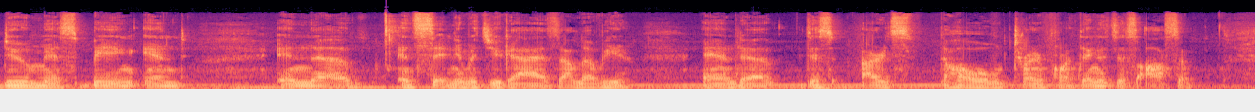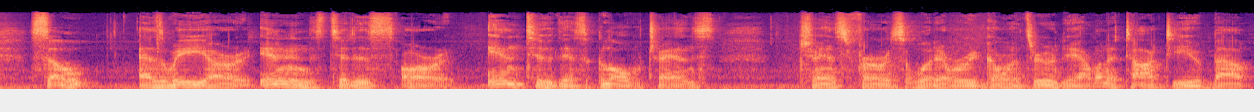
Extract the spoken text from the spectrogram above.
do miss being in in uh, sitting Sydney with you guys. I love you, and uh, just the whole turning point thing is just awesome. So as we are into this or into this global trans transference or whatever we're going through today, I want to talk to you about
